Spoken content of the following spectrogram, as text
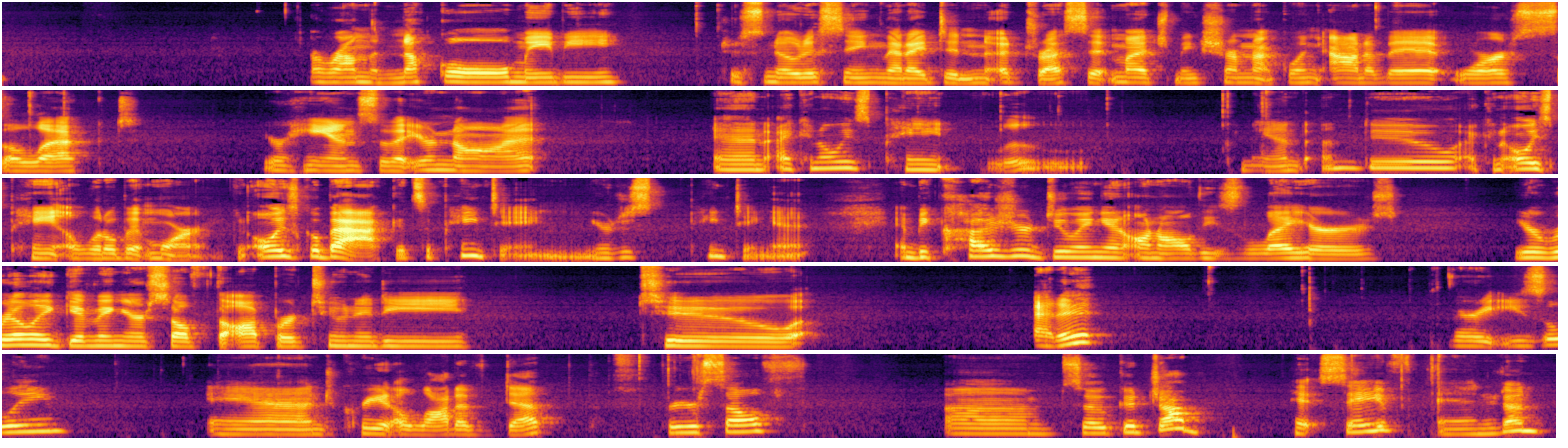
around the knuckle maybe. Just noticing that I didn't address it much. Make sure I'm not going out of it or select your hand so that you're not. And I can always paint, whoa, command undo. I can always paint a little bit more. You can always go back. It's a painting. You're just painting it. And because you're doing it on all these layers, you're really giving yourself the opportunity to edit very easily and create a lot of depth for yourself. Um, so good job. Hit save and you're done.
